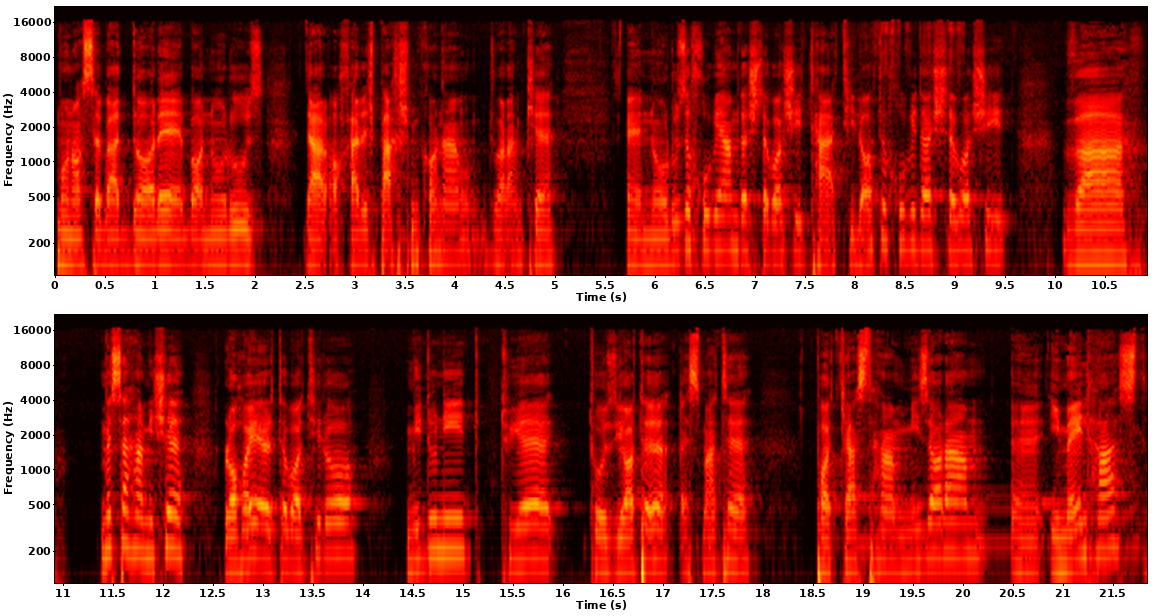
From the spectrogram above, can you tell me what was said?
مناسبت داره با نوروز در آخرش پخش می‌کنم. امیدوارم که نوروز خوبی هم داشته باشید تعطیلات خوبی داشته باشید و مثل همیشه راه های ارتباطی رو می‌دونید. توی توضیحات قسمت پادکست هم می‌ذارم. ایمیل هست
